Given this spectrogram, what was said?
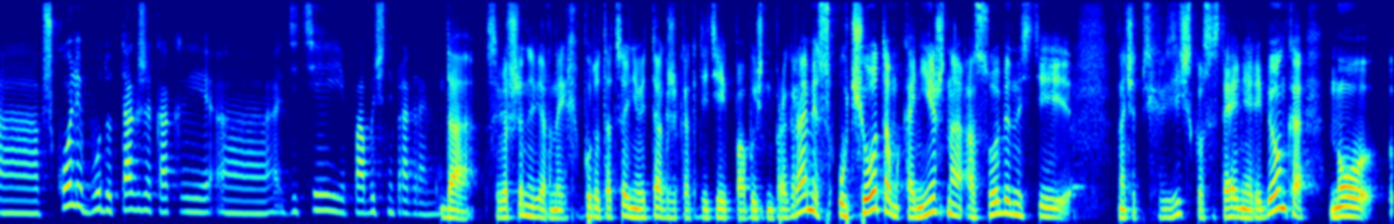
в школе будут так же, как и а, детей по обычной программе. Да, совершенно верно. Их будут оценивать так же, как детей по обычной программе, с учетом, конечно, особенностей значит, психофизического состояния ребенка, но э,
